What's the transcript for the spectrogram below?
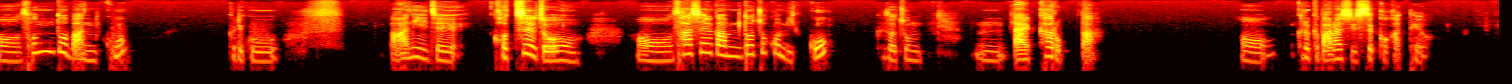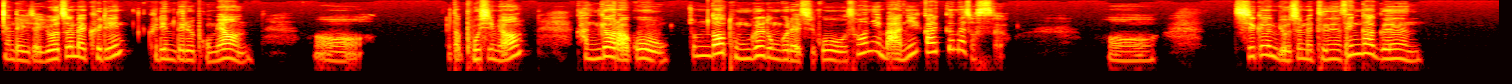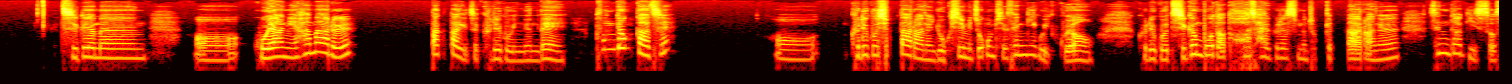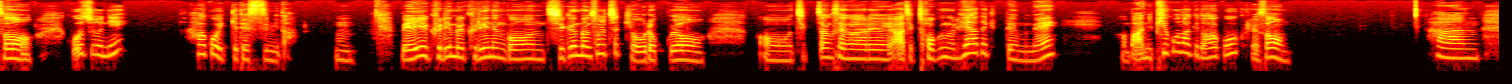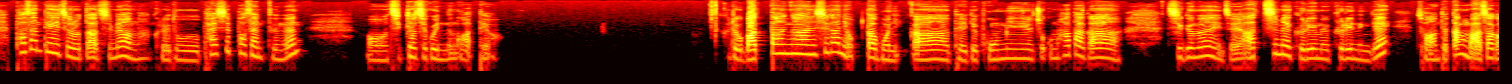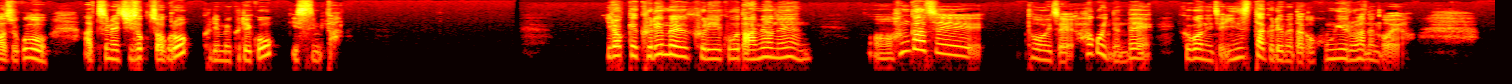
어, 손도 많고, 그리고 많이 이제 거칠죠. 어, 사실감도 조금 있고, 그래서 좀, 음, 날카롭다. 어, 그렇게 말할 수 있을 것 같아요. 근데 이제 요즘에 그린 그림들을 보면, 어, 일단 보시면 간결하고 좀 더 동글동글해지고 선이 많이 깔끔해졌어요. 어, 지금 요즘에 드는 생각은 지금은 어, 고양이 하나를 딱딱 이제 그리고 있는데 풍경까지 어, 그리고 싶다라는 욕심이 조금씩 생기고 있고요. 그리고 지금보다 더 잘 그렸으면 좋겠다라는 생각이 있어서 꾸준히 하고 있게 됐습니다. 음, 매일 그림을 그리는 건 지금은 솔직히 어렵고요. 어, 직장 생활에 아직 적응을 해야 되기 때문에 어, 많이 피곤하기도 하고 그래서 한 퍼센테이지로 따지면 그래도 80%는 어, 지켜지고 있는 것 같아요. 그리고 마땅한 시간이 없다 보니까 되게 고민을 조금 하다가 지금은 이제 아침에 그림을 그리는 게 저한테 딱 맞아 가지고 아침에 지속적으로 그림을 그리고 있습니다. 이렇게 그림을 그리고 나면은 어, 한 가지 더 이제 하고 있는데 그건 이제 인스타그램에다가 공유를 하는 거예요.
